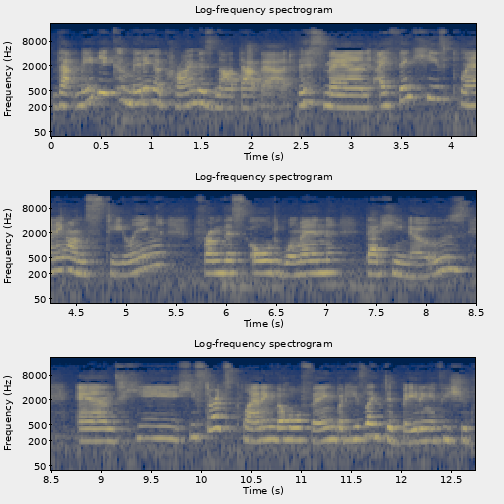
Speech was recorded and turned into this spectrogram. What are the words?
that maybe committing a crime is not that bad. This man, I think he's planning on stealing from this old woman that he knows and he he starts planning the whole thing but he's like debating if he should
